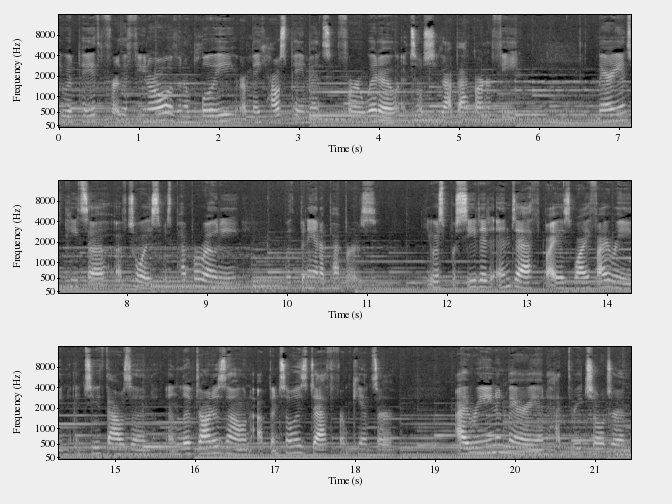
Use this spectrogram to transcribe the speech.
He would pay for the funeral of an employee or make house payments for a widow until she got back on her feet. Marion's pizza of choice was pepperoni with banana peppers. He was preceded in death by his wife Irene in 2000 and lived on his own up until his death from cancer. Irene and Marion had three children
